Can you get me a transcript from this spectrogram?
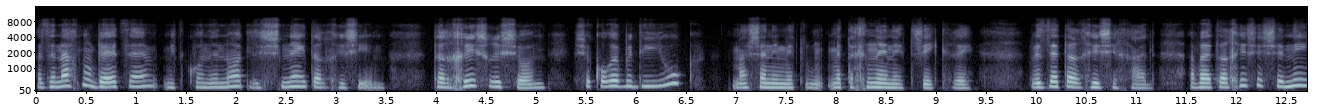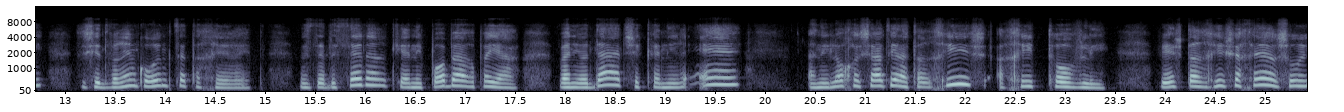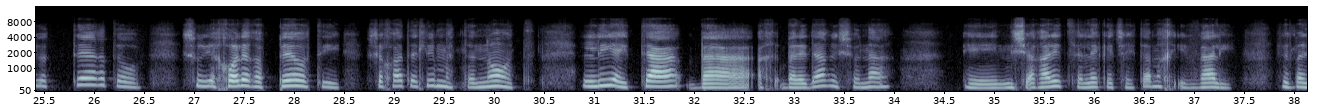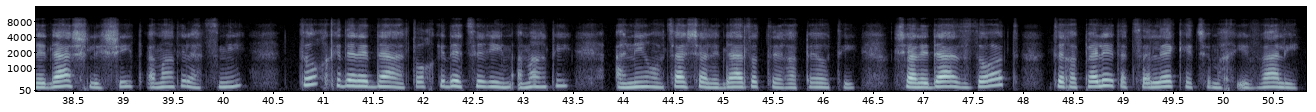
אז אנחנו בעצם מתכוננות לשני תרחישים. תרחיש ראשון, שקורה בדיוק מה שאני מתכננת שיקרה, וזה תרחיש אחד. אבל התרחיש השני זה שדברים קורים קצת אחרת, וזה בסדר כי אני פה בהרפייה, ואני יודעת שכנראה אני לא חשבתי על התרחיש הכי טוב לי. ויש תרחיש אחר שהוא יותר טוב, שהוא יכול לרפא אותי, שיכול לתת לי מתנות. לי הייתה, ב... בלידה הראשונה, אה, נשארה לי צלקת שהייתה מכאיבה לי, ובלידה השלישית אמרתי לעצמי, תוך כדי לידה, תוך כדי צירים, אמרתי, אני רוצה שהלידה הזאת תרפא אותי, שהלידה הזאת תרפא לי את הצלקת שמכאיבה לי.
